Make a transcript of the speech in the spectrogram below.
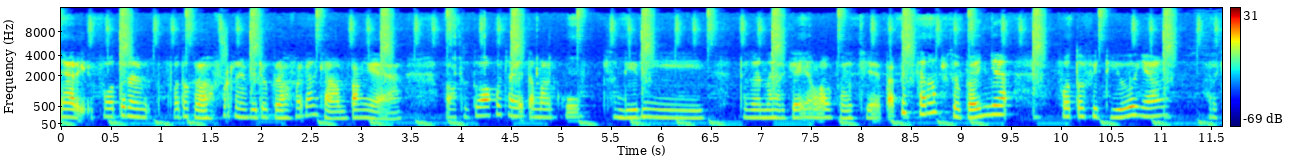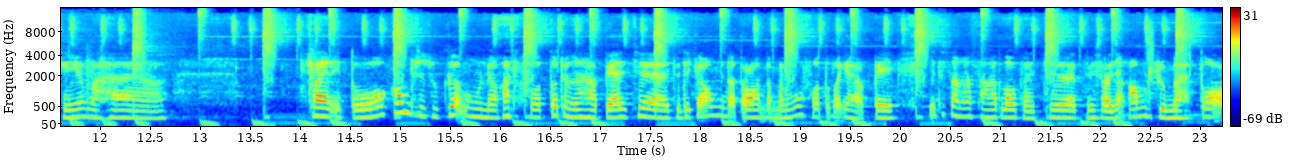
nyari foto dan fotografer dan videografer kan gampang ya. Waktu itu aku cari temanku sendiri dengan harga yang low budget. Tapi sekarang juga banyak foto video yang harganya mahal Selain itu, kamu bisa juga menggunakan foto dengan HP aja. Jadi kamu minta tolong temanmu foto pakai HP. Itu sangat-sangat low budget. Misalnya kamu di rumah tuh,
